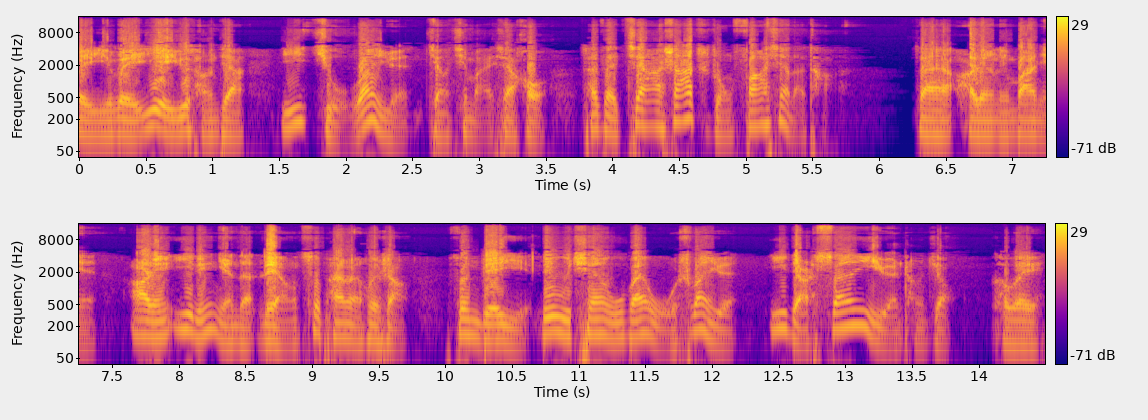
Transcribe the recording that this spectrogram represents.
被一位业余藏家以九万元将其买下后，才在袈裟之中发现了它。在2008年、2010年的两次拍卖会上，分别以六千五百五十万元、一点三亿元成交，可谓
